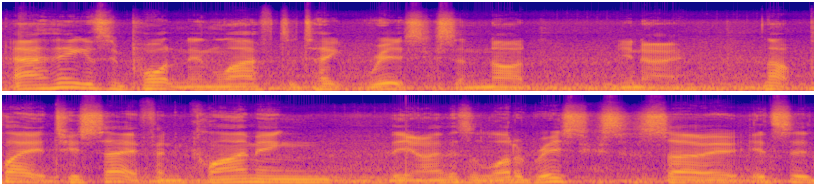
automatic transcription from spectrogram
And I think it's important in life to take risks and not, you know, not play it too safe. And climbing, you know, there's a lot of risks. So it's a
